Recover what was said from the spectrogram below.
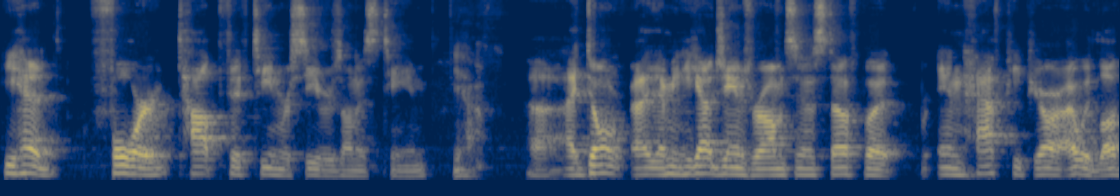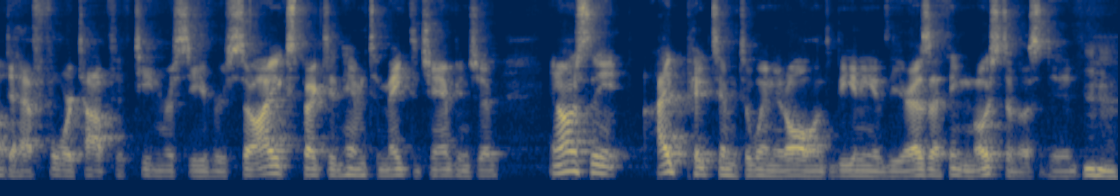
He had four top 15 receivers on his team. Yeah. Uh, I don't. I, I mean, he got James Robinson and stuff, but in half PPR, I would love to have four top fifteen receivers. So I expected him to make the championship, and honestly, I picked him to win it all at the beginning of the year, as I think most of us did. Mhm.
